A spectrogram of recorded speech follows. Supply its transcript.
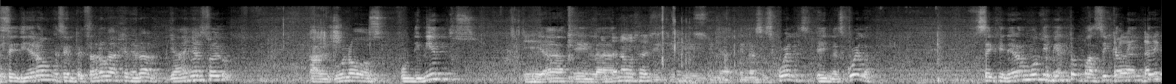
se dieron, se empezaron a generar ya en el suelo algunos hundimientos eh, ya en, la, en, las escuelas, en la escuela se genera un movimiento básicamente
